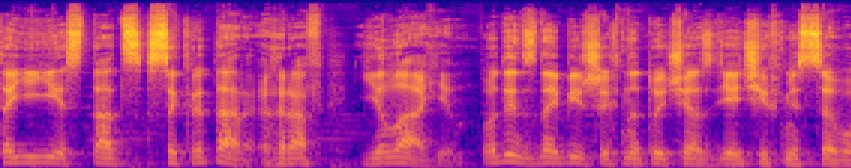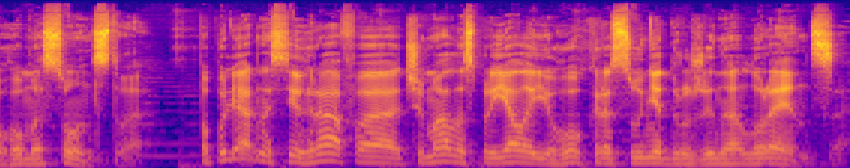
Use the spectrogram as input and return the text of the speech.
та її статс-секретар граф Єлагін, один з найбільших на той час діячів місцевого масонства. Популярності графа чимало сприяла його красуня дружина Лоренца.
